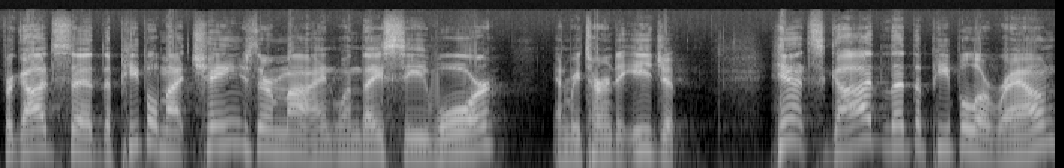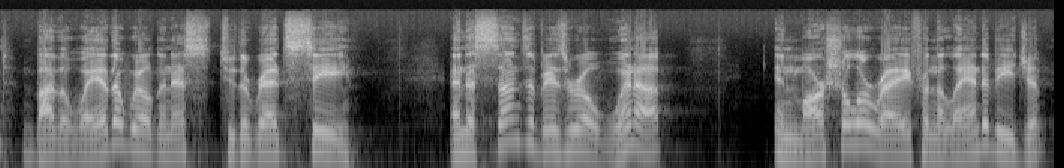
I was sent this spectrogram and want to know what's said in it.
For God said the people might change their mind when they see war and return to Egypt. Hence, God led the people around by the way of the wilderness to the Red Sea. And the sons of Israel went up in martial array from the land of Egypt.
